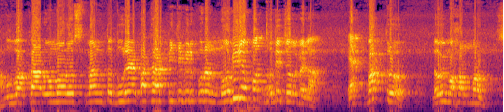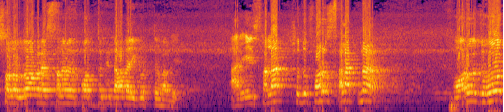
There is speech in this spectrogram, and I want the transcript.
আবু বকর ওমর ওসমান তো দূরের কথা, পৃথিবীর কোন নবীর পদ্ধতি চলবে না। একমাত্র নবী মোহাম্মদ সাল্লামের পদ্ধতিতে আদায় করতে হবে। আর এই সালাত শুধু ফরজ সালাত না, ফরজ হোক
